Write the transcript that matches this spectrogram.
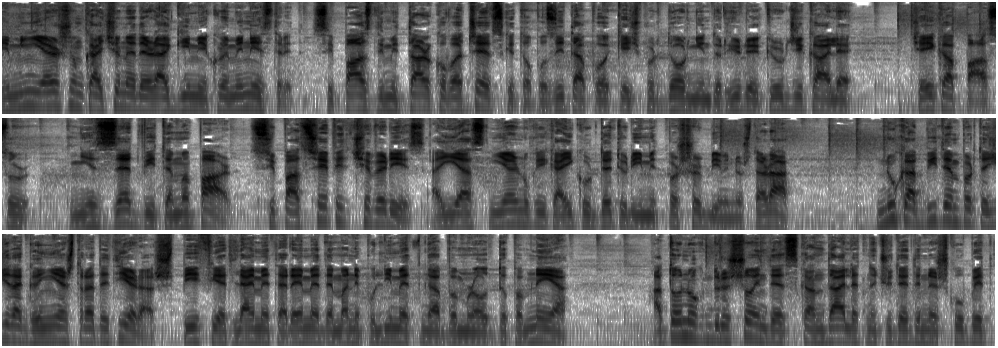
I menjëhershëm ka qenë edhe reagimi i kryeministrit. Sipas Dimitar Kovaçevskit, opozita po e keqpërdor një ndërhyrje kirurgjikale që i ka pasur 20 vite më parë. Sipas shefit të qeverisë, ai asnjëherë nuk i ka ikur detyrimit për shërbimin ushtarak. Nuk habitem për të gjitha gënjeshtrat e tjera, shpifjet, lajmet e rreme dhe manipulimet nga VMRO DPMNE-ja, Ato nuk ndryshojnë dhe skandalet në qytetin e Shkupit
